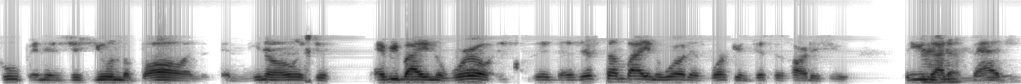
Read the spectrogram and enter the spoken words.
hooping. And it's just you and the ball, and, and you know, it's just everybody in the world. There's there's somebody in the world that's working just as hard as you. So you got to mm-hmm. imagine,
